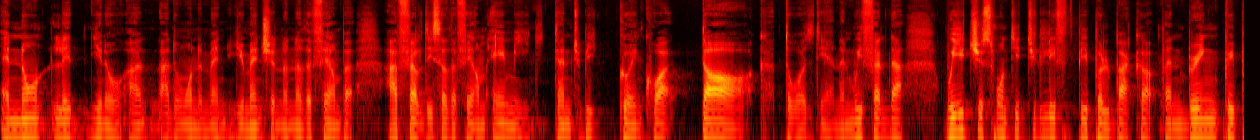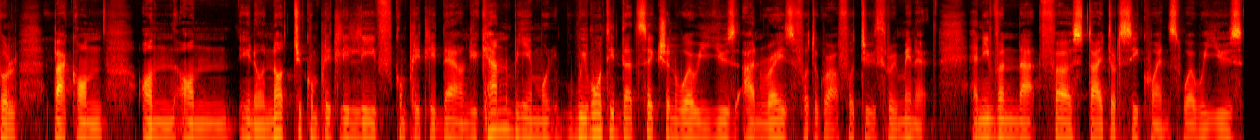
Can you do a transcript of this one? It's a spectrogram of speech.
and not let, you know, I, I don't want to, men- you mentioned another film, but I felt this other film, Amy, tend to be going quite dark towards the end. And we felt that we just wanted to lift people back up and bring people back on on on you know not to completely leave completely down. You can be emo- we wanted that section where we use Ann Ray's photograph for two three minutes. And even that first title sequence where we use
